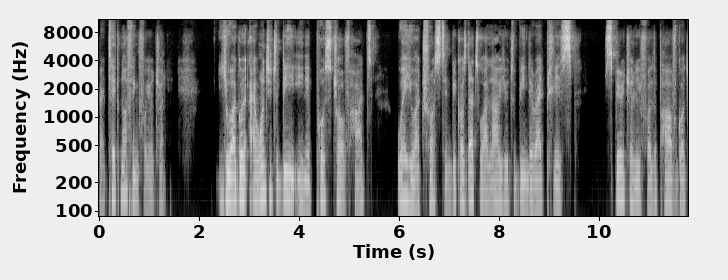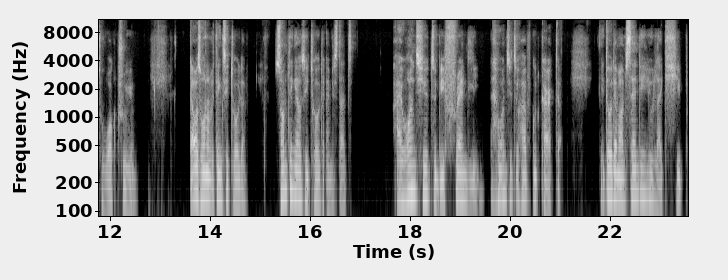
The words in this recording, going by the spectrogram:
right? Take nothing for your journey. You are going, I want you to be in a posture of heart where you are trusting because that will allow you to be in the right place spiritually for the power of God to walk through you. That was one of the things he told them. Something else he told them is that I want you to be friendly. I want you to have good character. He told them, I'm sending you like sheep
